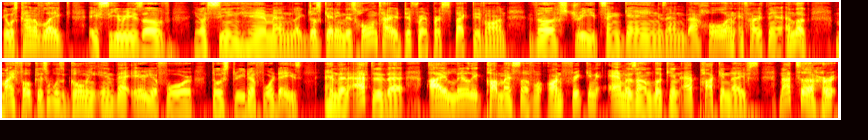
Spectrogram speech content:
it was kind of like a series of you know seeing him and like just getting this whole entire different perspective on the streets and gangs and that whole entire thing. And look my focus was going in that area for those 3 to 4 days and then after that, I literally caught myself on freaking Amazon looking at pocket knives, not to hurt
